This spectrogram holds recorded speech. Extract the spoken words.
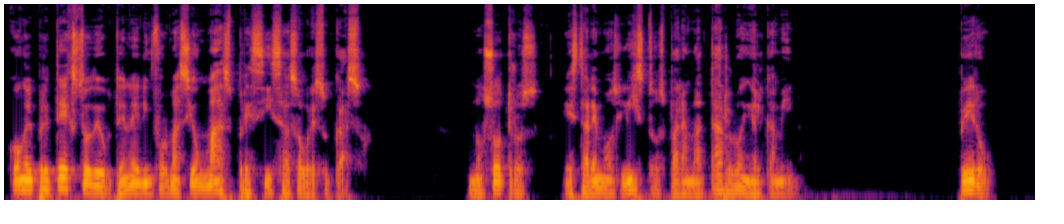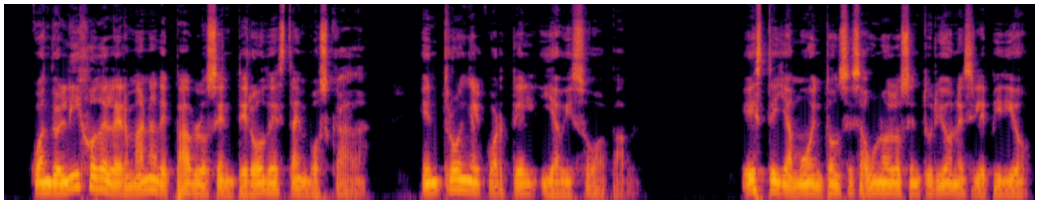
con el pretexto de obtener información más precisa sobre su caso. Nosotros estaremos listos para matarlo en el camino. Pero, cuando el hijo de la hermana de Pablo se enteró de esta emboscada, entró en el cuartel y avisó a Pablo. Este llamó entonces a uno de los centuriones y le pidió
